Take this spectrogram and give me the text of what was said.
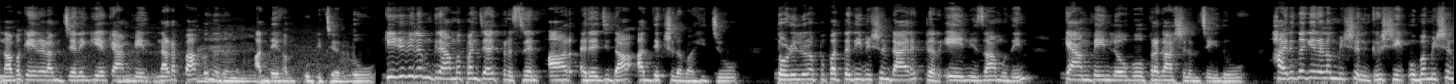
നവകേരളം ജനകീയ ക്യാമ്പയിൻ നടപ്പാക്കുന്നതെന്നും അദ്ദേഹം കൂട്ടിച്ചേർത്തു. കിഴുവിലം ഗ്രാമപഞ്ചായത്ത് പ്രസിഡന്റ് ആർ രജിത അധ്യക്ഷത വഹിച്ചു. തൊഴിലുറപ്പ് പദ്ധതി mission director A Nizamuddin campaign logo പ്രകാശനം ചെയ്തു. ഹരിത കേരളം മിഷൻ കൃഷി ഉപമിഷൻ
